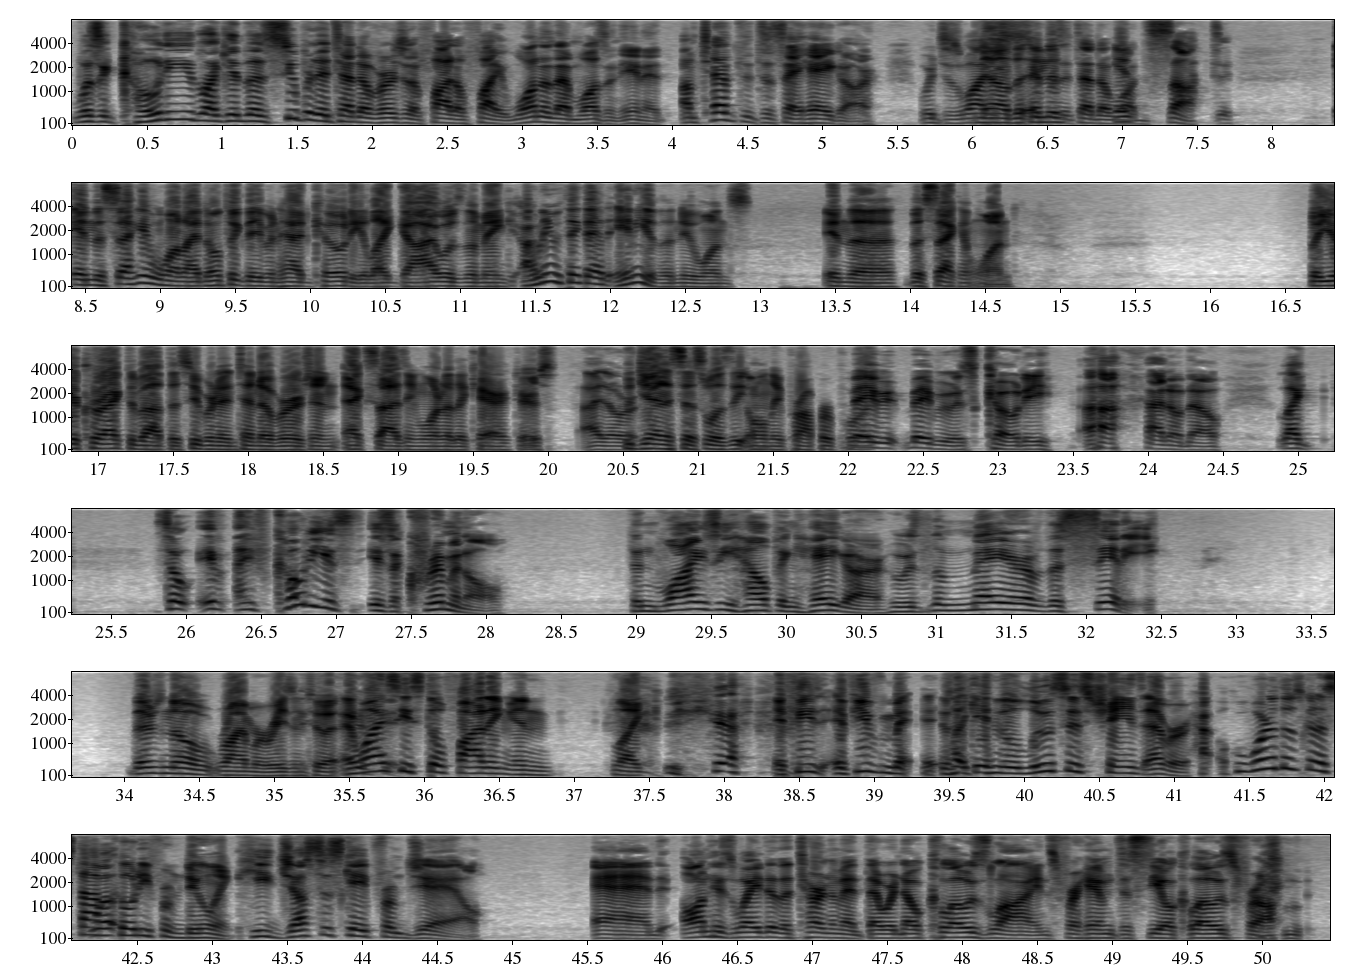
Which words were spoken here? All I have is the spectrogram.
was it Cody? Like in the Super Nintendo version of Final Fight, one of them wasn't in it. I'm tempted to say Haggar, which is why No, the the- Super the- Nintendo in- one sucked. in the second one, I don't think they even had Cody. Like Guy was the main. I don't even think they had any of the new ones in the the second one. But you're correct about the Super Nintendo version excising one of the characters. I don't. The Genesis was the only proper port. Maybe maybe it was Cody. Uh, I don't know. Like, so if if Cody is is a criminal, then why is he helping Haggar, who is the mayor of the city? there's no rhyme or reason to it. And why is he still fighting in like yeah. if he's if you've ma- like in the loosest chains ever? How, who what are those going to stop Well- Cody from doing? He just escaped from jail. And on his way to the tournament, there were no clotheslines for him to steal clothes from.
